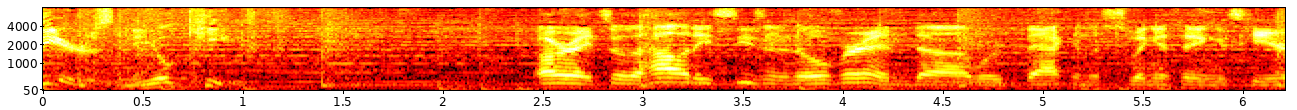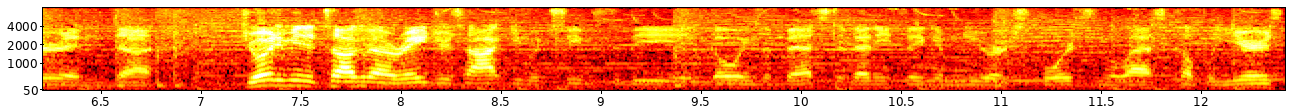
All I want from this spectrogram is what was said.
Here's Neil Keefe. All right, so the holiday season is over, and uh, we're back in the swing of things here. And uh, joining me to talk about Rangers hockey, which seems to be going the best of anything in New York sports in the last couple years,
